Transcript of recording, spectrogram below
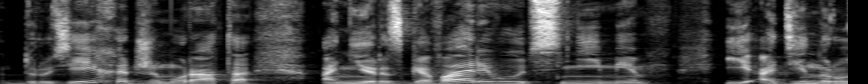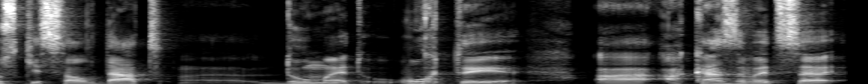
друзей Хаджи Мурата, они разговаривают с ними, и один русский солдат э, думает, ух ты, а, оказывается,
